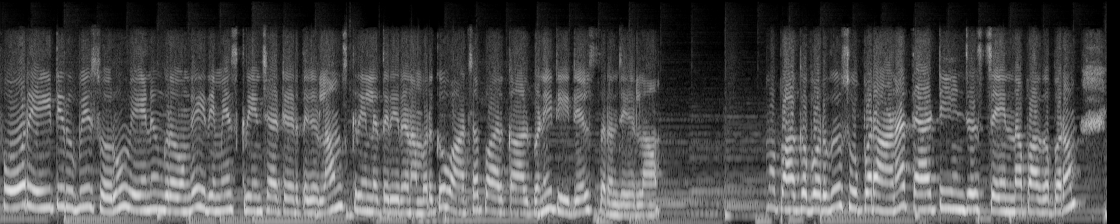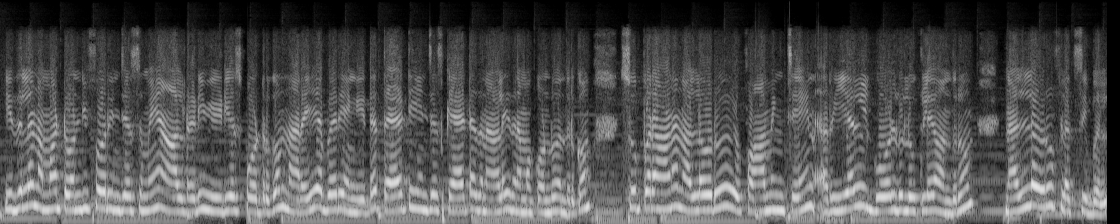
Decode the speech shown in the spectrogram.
ஃபோர் எயிட்டி ருபீஸ் வரும். வேணுங்கிறவங்க இதுமே ஸ்கிரீன்ஷாட் எடுத்துக்கலாம் ஸ்க்ரீனில் தெரியிற நம்பருக்கு வாட்ஸ்அப் ஆர் கால் பண்ணி டீட்டெயில்ஸ் தெரிஞ்சுக்கலாம் நம்ம பார்க்க போகிறது சூப்பரான தேர்ட்டி இன்ச்சஸ் செயின் தான் பார்க்க போகிறோம் இதில் நம்ம டுவெண்ட்டி ஃபோர் இன்ச்சஸுமே ஆல்ரெடி வீடியோஸ் போட்டிருக்கோம். நிறைய பேர் எங்கிட்ட தேர்ட்டி இன்ச்சஸ் கேட்டதுனால இதை நம்ம கொண்டு வந்திருக்கோம். சூப்பரான நல்ல ஒரு ஃபார்மிங் செயின் ரியல் கோல்டு லுக்லேயே வந்துடும் நல்ல ஒரு ஃப்ளெக்சிபிள்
